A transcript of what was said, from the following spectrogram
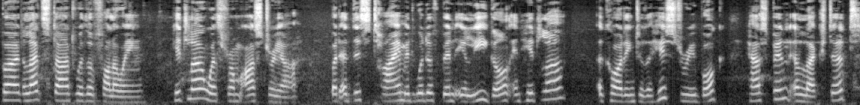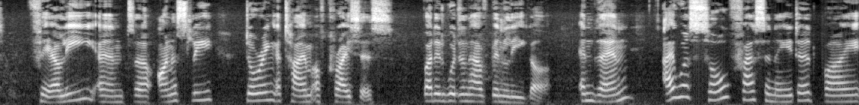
But let's start with the following Hitler was from Austria, but at this time it would have been illegal, and Hitler, according to the history book, has been elected fairly and uh, honestly during a time of crisis but it wouldn't have been legal. And then I was so fascinated by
